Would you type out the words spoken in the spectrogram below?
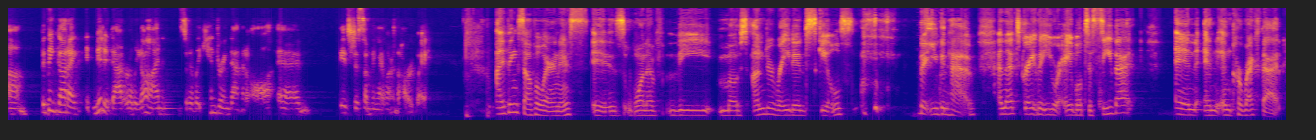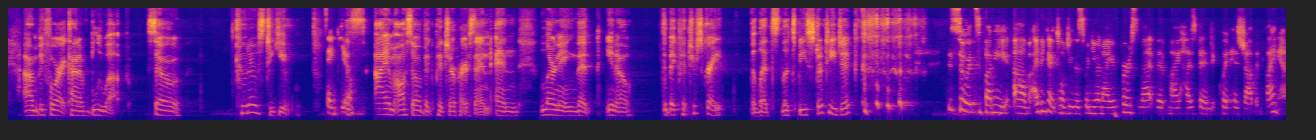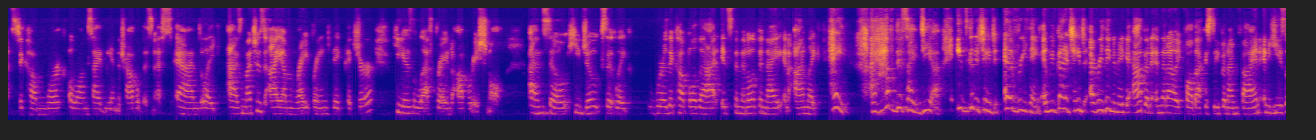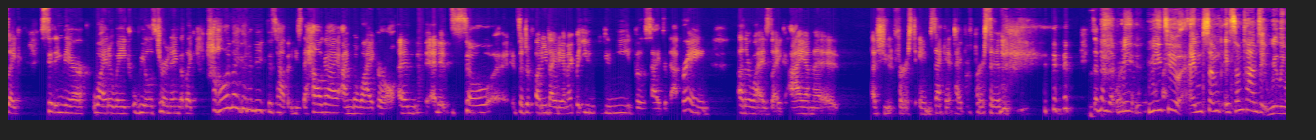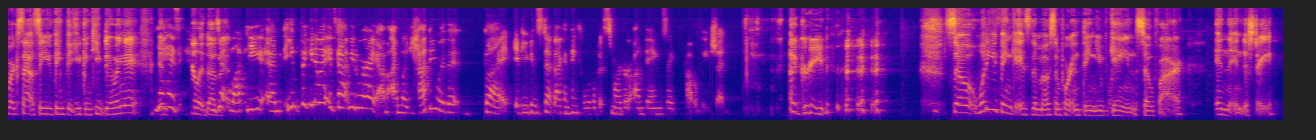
Um, but thank God I admitted that early on instead of like hindering them at all. And it's just something I learned the hard way. I think self awareness is one of the most underrated skills that you can have. And that's great that you were able to see that and and and correct that um, before it kind of blew up. So kudos to you. Thank you. I am also a big picture person and learning that, you know, the big picture is great, but let's let's be strategic. so it's funny. Um, I think I told you this when you and I first met that my husband quit his job in finance to come work alongside me in the travel business. And like, as much as I am right brained big picture, he is left brained operational. And so he jokes that like we're the couple that it's the middle of the night and I'm like, hey, I have this idea. It's going to change everything. And we've got to change everything to make it happen. And then I like fall back asleep and I'm fine. And he's like sitting there wide awake, wheels turning of like, how am I going to make this happen? He's the how guy. I'm the why girl. And, and it's so, it's such a funny dynamic, but you, you need both sides of that brain. Otherwise, like I am a, a shoot first, aim second type of person. sometimes it works. Me, me too. And some sometimes it really works out. So you think that you can keep doing it yes, until it doesn't. get lucky, and but you know what? It's got me to where I am. I'm like happy with it. But if you can step back and think a little bit smarter on things, like probably should. Agreed. so, what do you think is the most important thing you've gained so far in the industry?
